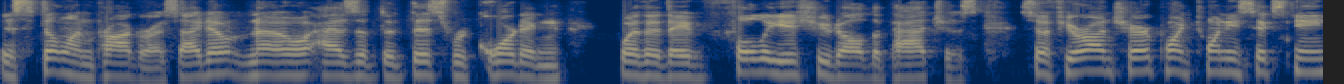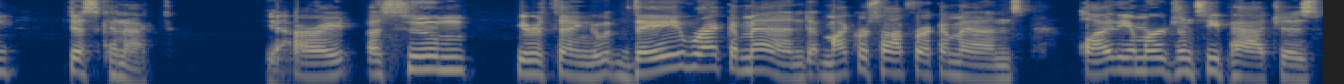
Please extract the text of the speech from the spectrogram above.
is still in progress. I don't know as of the, this recording whether they've fully issued all the patches. So if you're on SharePoint 2016, disconnect yeah. All right. Assume your thing. They recommend, Microsoft recommends, apply the emergency patches,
